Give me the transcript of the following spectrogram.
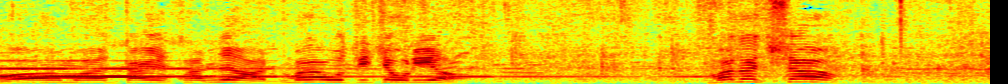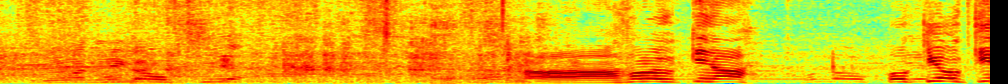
おおへださい。ね、まだ落ちちゃおりよ。まだ来た。ああ、ほら大きいな。大きい大きい。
